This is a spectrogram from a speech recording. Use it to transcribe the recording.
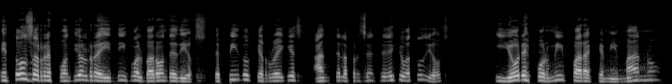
Entonces respondió el rey, dijo al varón de Dios, te pido que ruegues ante la presencia de Jehová tu Dios y ores por mí para que mi mano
